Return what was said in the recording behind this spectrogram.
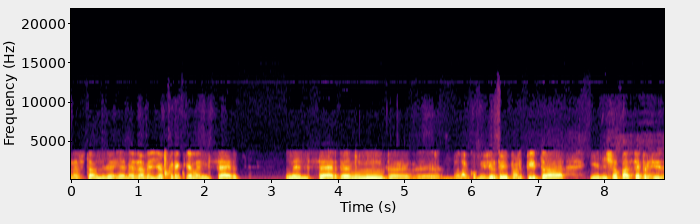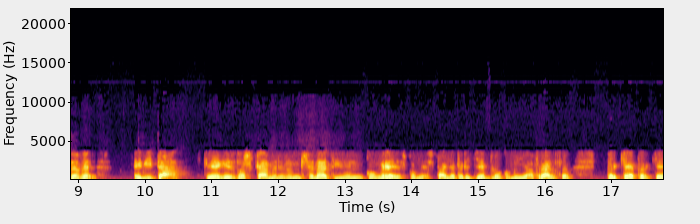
No és tan I a més a més jo crec que l'encert l'encert de, de, de la comissió tripartita i d'això va ser precisament evitar que hi hagués dos càmeres, un Senat i un Congrés, com a Espanya, per exemple, o com hi ha a França. Per què? Perquè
